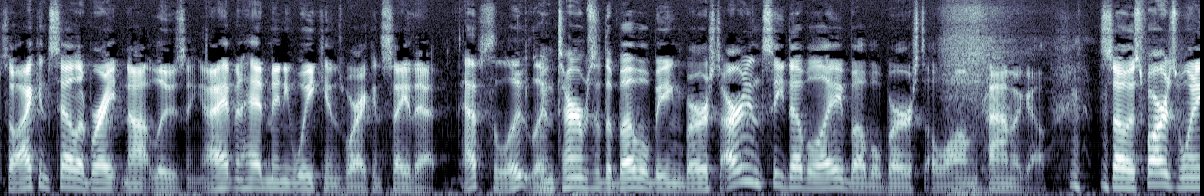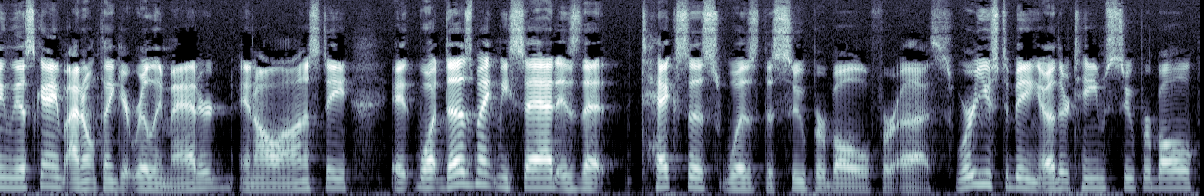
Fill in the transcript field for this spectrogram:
So I can celebrate not losing. I haven't had many weekends where I can say that. Absolutely. In terms of the bubble being burst, our NCAA bubble burst a long time ago. so as far as winning this game, I don't think it really mattered. In all honesty, it what does make me sad is that Texas was the Super Bowl for us. We're used to being other teams' Super Bowl.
